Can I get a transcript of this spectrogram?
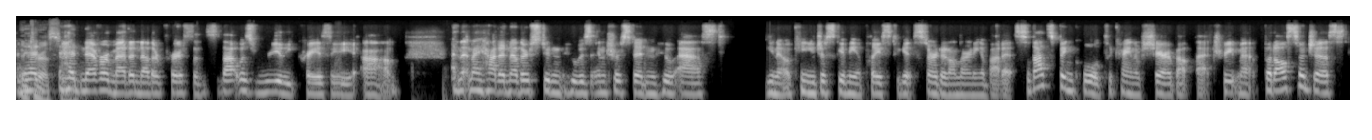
and had, had never met another person so that was really crazy um, and then i had another student who was interested and who asked you know can you just give me a place to get started on learning about it so that's been cool to kind of share about that treatment but also just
